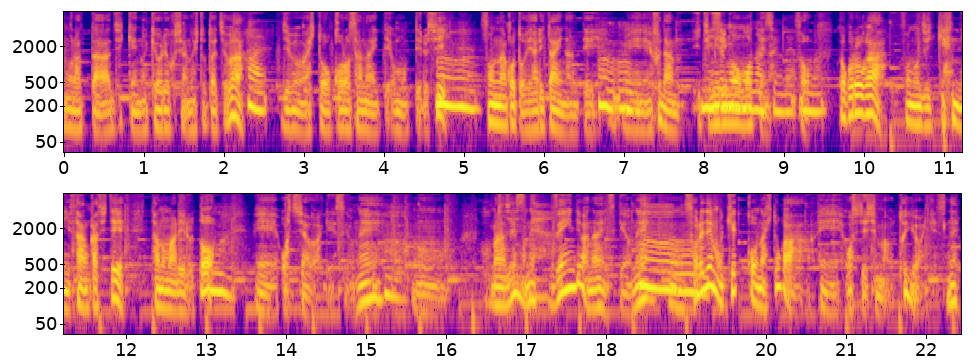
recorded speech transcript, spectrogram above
ーもらった実験の協力者の人たちははい。自分は人を殺さないって思ってるし、うんうん。そんなことをやりたいなんて、うんうん。えー普段1ミリも思ってない。みじも思わですそう、よねところがその実験に参加して頼まれると、うん。えー落ちちゃうわけですよね。うん。本まあでもねね全員ではないですけどね、うんうんそれでも結構な人が、えー押してしまうというわけですね。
